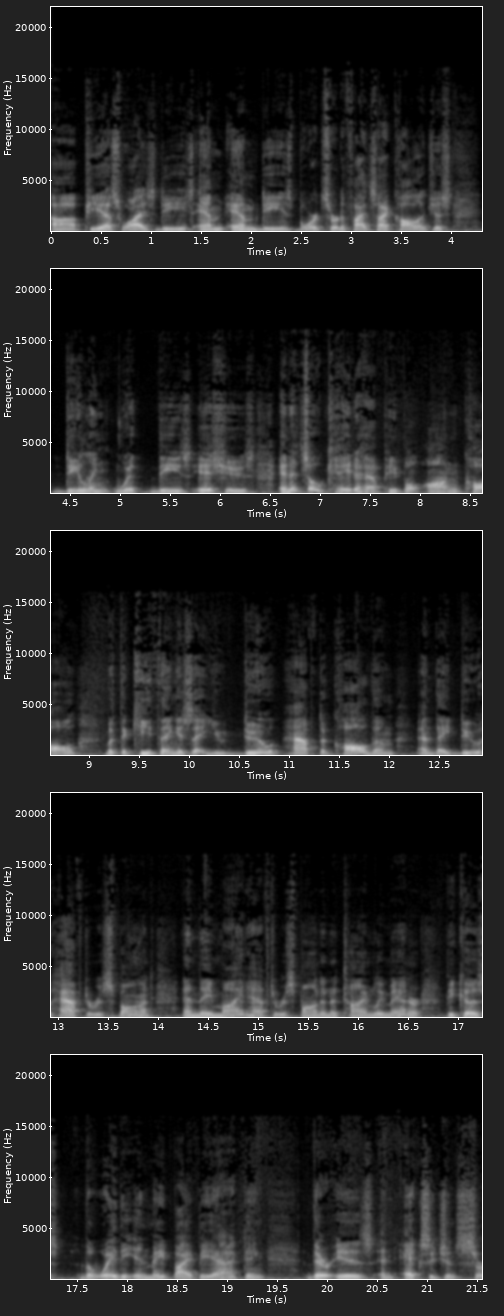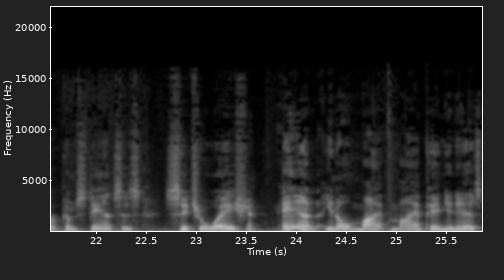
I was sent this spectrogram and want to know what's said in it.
uh, PSYDs, MDs, board certified psychologists dealing with these issues. And it's okay to have people on call, but the key thing is that you do have to call them and they do have to respond, and they might have to respond in a timely manner because the way the inmate might be acting, there is an exigent circumstances situation. And you know, my my opinion is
